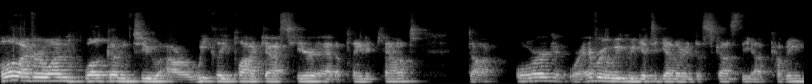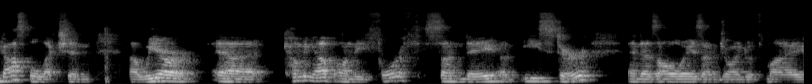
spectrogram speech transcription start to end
Hello, everyone. Welcome to our weekly podcast here at a plainaccount.org, where every week we get together and discuss the upcoming gospel lection. Uh, we are uh, coming up on the fourth Sunday of Easter. And as always, I'm joined with my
